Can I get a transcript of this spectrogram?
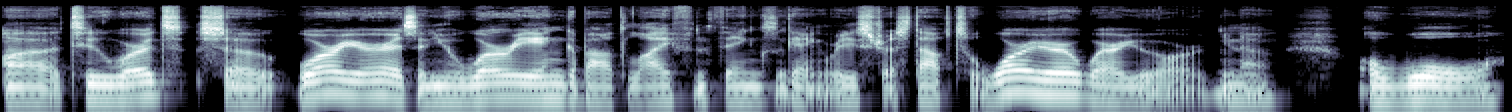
uh, two words. So, warrior, as in you're worrying about life and things and getting really stressed out, to warrior, where you're, you know, a war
